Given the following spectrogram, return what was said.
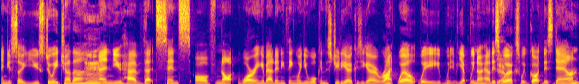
and you're so used to each other Mm. and you have that sense of not worrying about anything when you walk in the studio because you go, right, well, we, we yep, we know how this Yeah. works. We've got this down.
